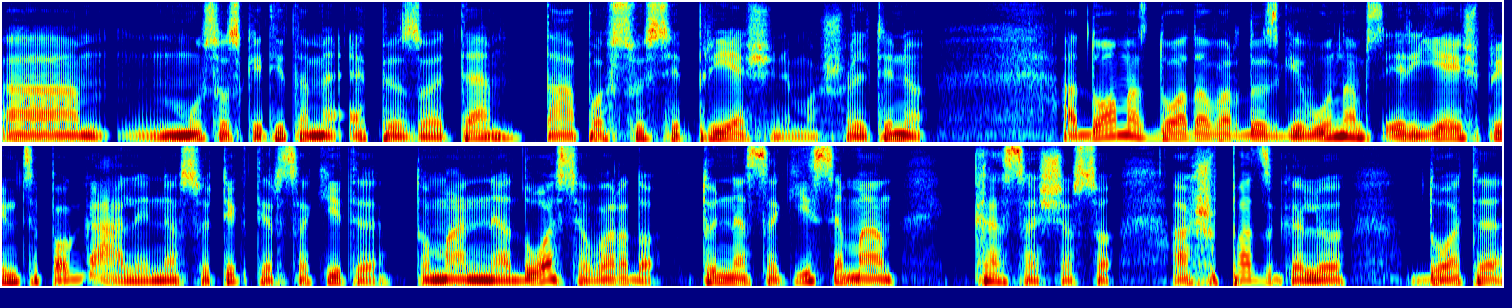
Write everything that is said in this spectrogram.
mūsų skaitytame epizode tapo susipriešinimo šaltiniu. Adomas duoda vardus gyvūnams ir jie iš principo gali nesutikti ir sakyti, tu man neduosi vardo, tu nesakysi man, kas aš esu, aš pats galiu duoti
